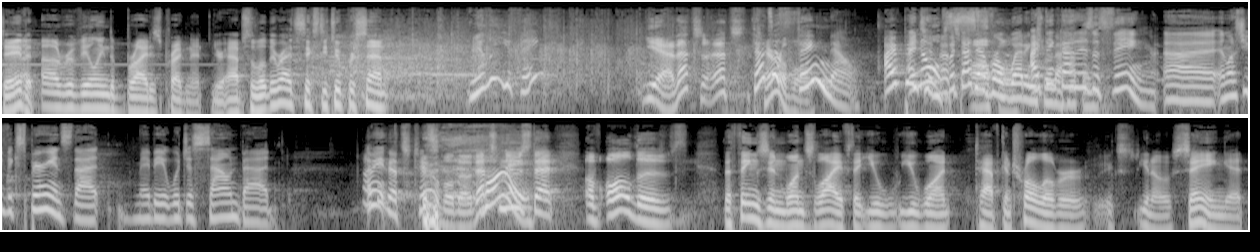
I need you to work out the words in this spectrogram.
David. Uh, revealing the bride is pregnant. You're absolutely right. 62%. Really? You think? Yeah, that's that's That's terrible. a thing now. I've been I know, to but that's several awful. weddings. I think where that is a thing. Uh, unless you've experienced that, maybe it would just sound bad. I mean, that's terrible though. That's Why? news that of all the the things in one's life that you you want to have control over, you know, saying it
